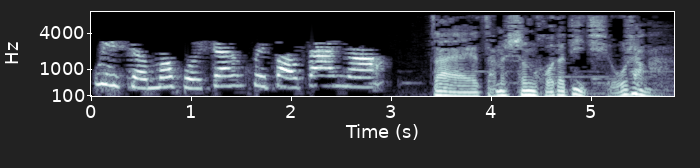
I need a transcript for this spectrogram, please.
为什么火山会爆发呢？在咱们生活的地球上啊，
